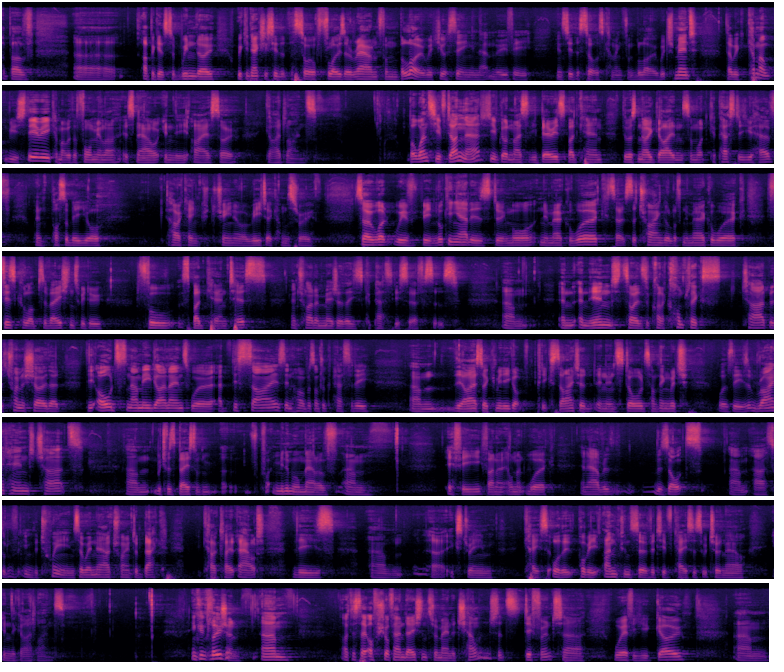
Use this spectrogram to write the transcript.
above, uh, up against a window, we can actually see that the soil flows around from below, which you're seeing in that movie You can see the soil is coming from below, which meant that we could come up, use theory, come up with a formula. It's now in the ISO guidelines. But once you've done that, you've got a nicely buried spud can, there was no guidance on what capacity you have when possibly your Hurricane Katrina or Rita comes through. So what we've been looking at is doing more numerical work. So it's the triangle of numerical work, physical observations. We do full spud can tests and try to measure these capacity surfaces. Um, and in the end, so it's quite a complex chart, but it's trying to show that the old SNAME guidelines were at this size in horizontal capacity. Um, the ISO committee got pretty excited and installed something which was these right-hand charts, um, which was based on quite minimal amount of um, FE, finite element work, and our re results um, are sort of in between. So we're now trying to back calculate out these um, uh, extreme cases, or the probably unconservative cases which are now in the guidelines. In conclusion, um, I'd like to say offshore foundations remain a challenge. It's different uh, wherever you go. Um,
